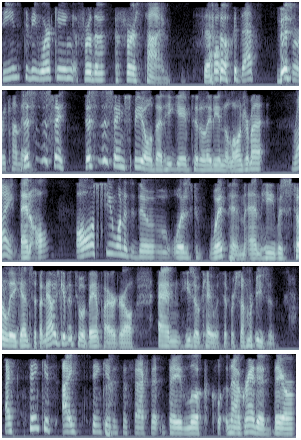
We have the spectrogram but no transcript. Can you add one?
seems to be working for the first time. So Well, that's this where we come in. this is the same. This is the same spiel that he gave to the lady in the laundromat, Right. and all all she wanted to do was whip him, and he was totally against it. But now he's giving it to a vampire girl, and he's okay with it for some reason. I think it's I think it is the fact that they look cl- now. Granted, they are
